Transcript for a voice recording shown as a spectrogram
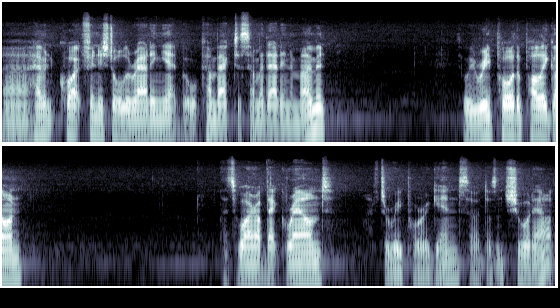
Uh, haven't quite finished all the routing yet, but we'll come back to some of that in a moment. So we repour the polygon. Let's wire up that ground. I have to repour again so it doesn't short out.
